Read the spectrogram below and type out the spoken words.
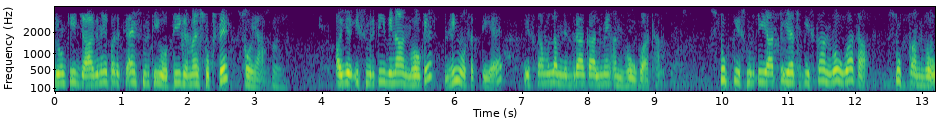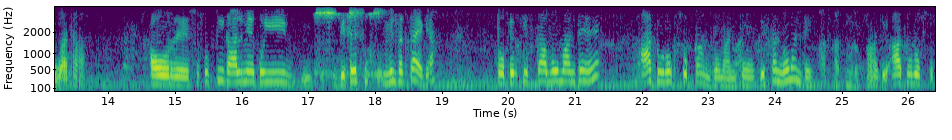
क्योंकि जागने पर क्या स्मृति होती है कि मैं सुख से सोया। और ये स्मृति बिना अनुभव के नहीं हो सकती है। इसका मतलब निद्रा काल में अनुभव हुआ था। सुख की स्मृति आती है तो किसका अनुभव हुआ था? सुख का अनुभव हुआ था। और सुसुप्ति काल में कोई विशेष सुख मिल सकता है क्या? तो फिर किसका वो मानते हैं? आत्मरूप सुख का अनुभव मानते हैं। किसका नो मानते हैं? हाँ कि आत्मरूप सुख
